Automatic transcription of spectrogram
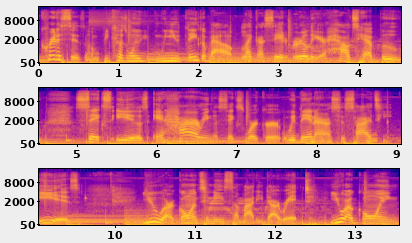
criticism because when when you think about like I said earlier how taboo sex is and hiring a sex worker within our society is you are going to need somebody direct you are going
